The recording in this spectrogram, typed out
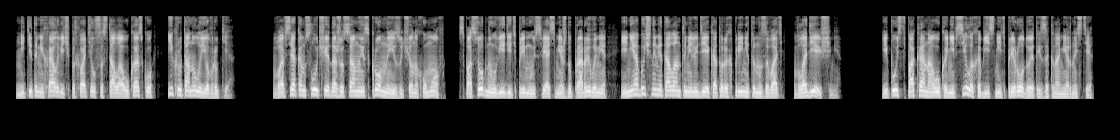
Никита Михайлович подхватил со стола указку и крутанул ее в руке. Во всяком случае, даже самые скромные из ученых умов способны увидеть прямую связь между прорывами и необычными талантами людей, которых принято называть владеющими. И пусть пока наука не в силах объяснить природу этой закономерности,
